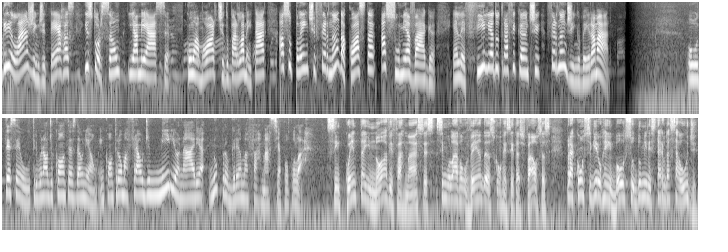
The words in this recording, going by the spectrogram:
grilagem de terras, extorsão e ameaça. Com a morte do parlamentar, a suplente Fernanda Costa assume a vaga. Ela é filha do traficante Fernandinho Beiramar. O TCU, Tribunal de Contas da União, encontrou uma fraude milionária no programa Farmácia Popular. 59 farmácias simulavam vendas com receitas falsas para conseguir o reembolso do Ministério da Saúde.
